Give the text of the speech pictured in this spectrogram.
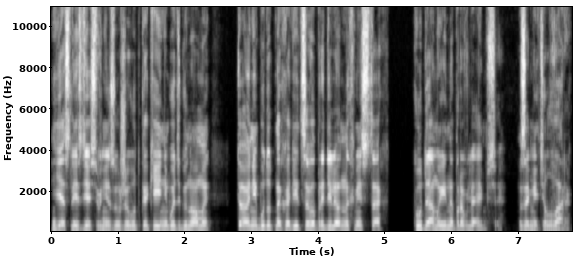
Если здесь внизу живут какие-нибудь гномы, то они будут находиться в определенных местах, куда мы и направляемся», — заметил Варок.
